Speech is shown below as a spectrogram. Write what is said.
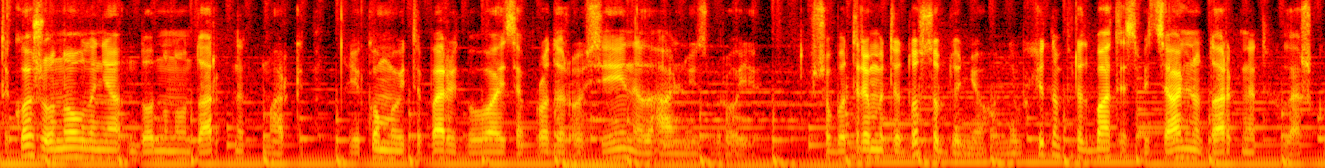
Також оновлення додано Darknet Market, в якому відтепер відбувається продаж усієї нелегальної зброї. Щоб отримати доступ до нього, необхідно придбати спеціальну Darknet флешку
